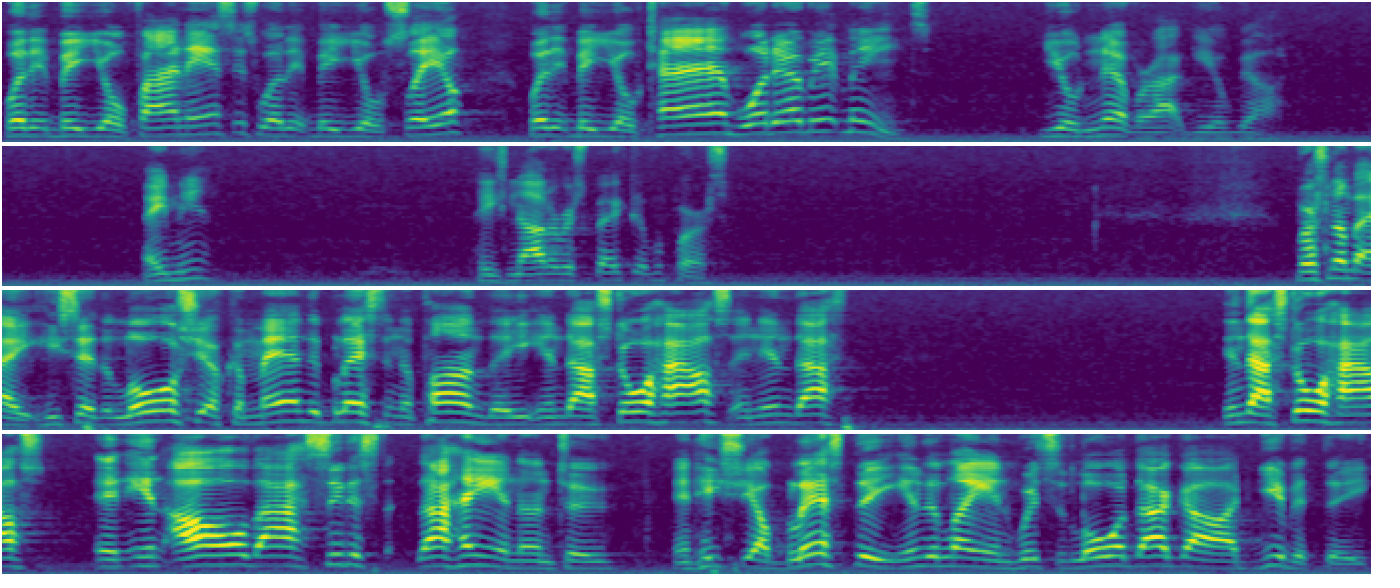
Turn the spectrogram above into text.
Whether it be your finances, whether it be yourself, whether it be your time, whatever it means, you'll never outgive God. Amen. He's not a a person. Verse number 8, he said, The Lord shall command the blessing upon thee in thy storehouse and in thy in thy storehouse and in all thy sittest thy hand unto, and he shall bless thee in the land which the Lord thy God giveth thee.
